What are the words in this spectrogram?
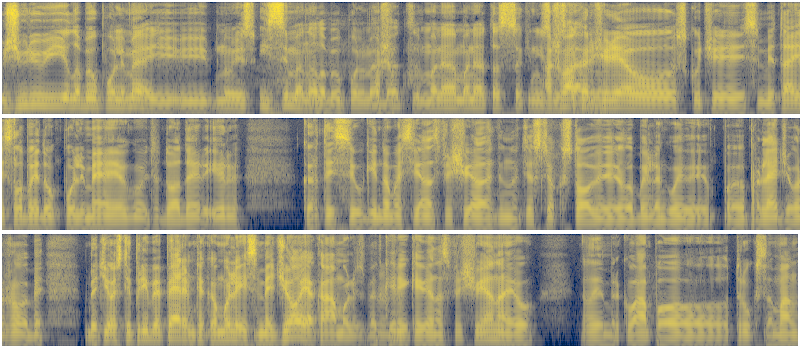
žiūriu į jį labiau polime, į, į, nu, jis įsimena labiau polime, bet mane, mane tas sakinys Aš vakar nustebino. žiūrėjau skučiai Smita, jis labai daug polime, jeigu atiduoda ir, ir kartais jau gindamas vienas prieš vieną, nu tiesiog stovi labai lengvai pa- praleidžia varžovą, bet, bet jo stiprybė perimti kamuoliais, medžioja kamuolius, bet kai reikia vienas prieš vieną, jau gal jam ir kvapo trūksta man.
